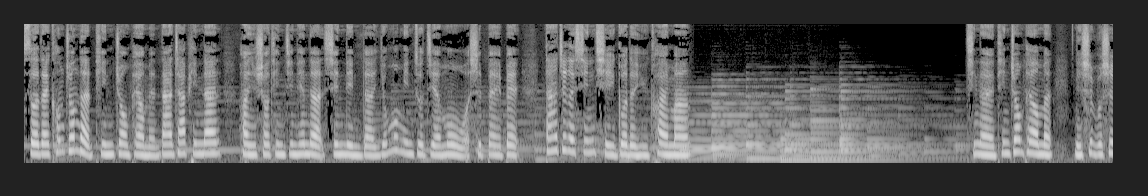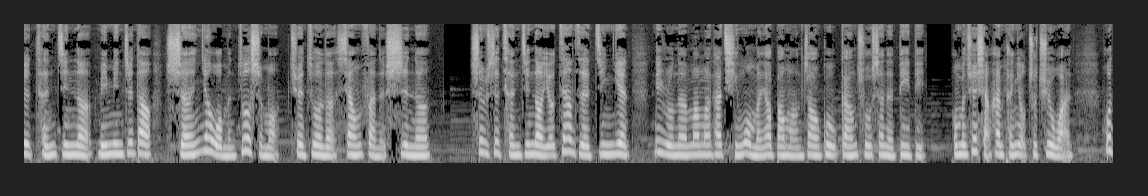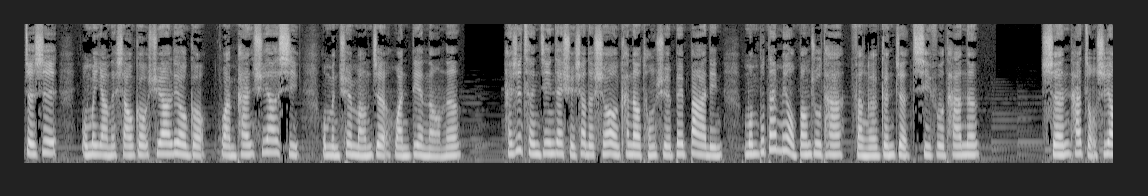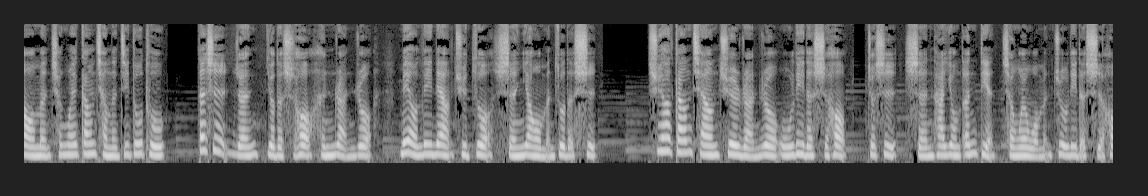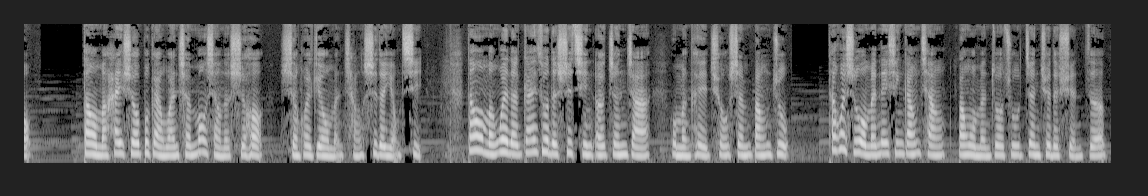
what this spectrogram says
Hello，所在空中的听众朋友们，大家平安，欢迎收听今天的心灵的游牧民族节目，我是贝贝。大家这个星期过得愉快吗？亲爱的听众朋友们，你是不是曾经呢？明明知道神要我们做什么，却做了相反的事呢？是不是曾经呢有这样子的经验？例如呢，妈妈她请我们要帮忙照顾刚出生的弟弟，我们却想和朋友出去玩；或者是我们养的小狗需要遛狗，碗盘需要洗，我们却忙着玩电脑呢？还是曾经在学校的时候看到同学被霸凌，我们不但没有帮助他，反而跟着欺负他呢？神他总是要我们成为刚强的基督徒。但是人有的时候很软弱，没有力量去做神要我们做的事，需要刚强却软弱无力的时候，就是神他用恩典成为我们助力的时候。当我们害羞不敢完成梦想的时候，神会给我们尝试的勇气。当我们为了该做的事情而挣扎，我们可以求神帮助。他会使我们内心刚强，帮我们做出正确的选择。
